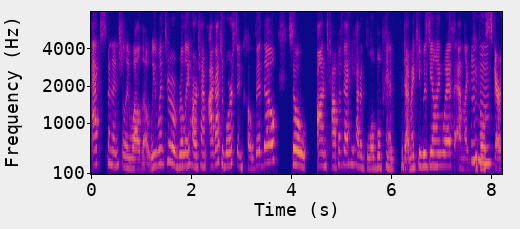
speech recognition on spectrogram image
exponentially well though. We went through a really hard time. I got divorced in covid though. So on top of that he had a global pandemic he was dealing with and like people mm-hmm. scared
